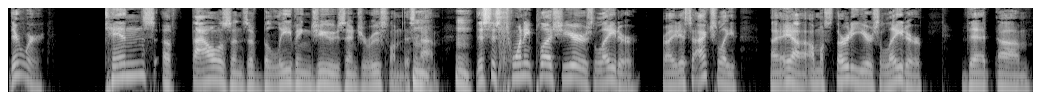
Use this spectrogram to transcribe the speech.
there were tens of thousands of believing Jews in Jerusalem this time. This is 20 plus years later, right? It's actually uh, yeah, almost 30 years later that um,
